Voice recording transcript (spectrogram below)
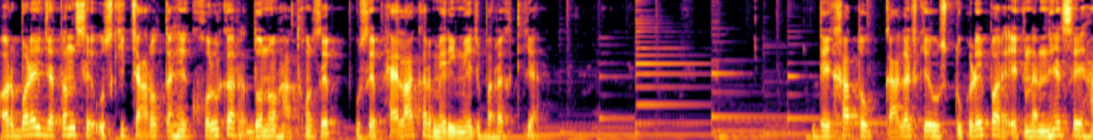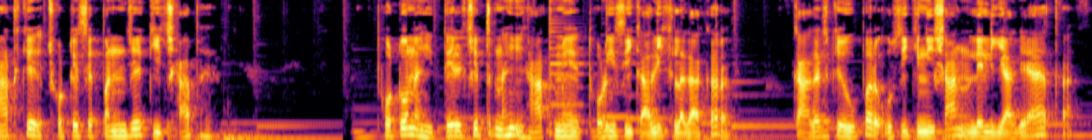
और बड़े जतन से उसकी चारों तहें खोलकर दोनों हाथों से उसे फैलाकर मेरी मेज पर रख दिया। देखा तो कागज़ के उस टुकड़े पर एक नन्हे से हाथ के छोटे से पंजे की छाप है। फ़ोटो नहीं, तेल चित्र नहीं, हाथ में थोड़ी सी कालिख लगाकर कागज़ के ऊपर उसी की निशान ले लिया गया था।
